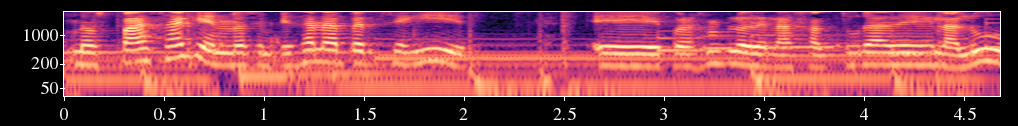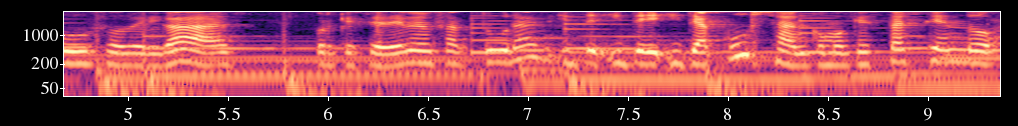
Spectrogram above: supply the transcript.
nos pasa que nos empiezan a perseguir, eh, por ejemplo, de la factura de la luz o del gas, porque se deben facturas y te, y te- y te acusan como que estás siendo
